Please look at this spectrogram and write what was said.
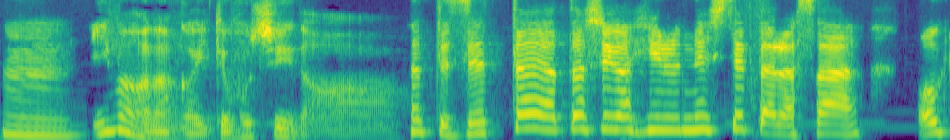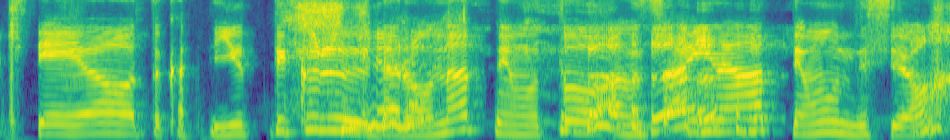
うん。今はなんかいてほしいなだって絶対私が昼寝してたらさ「起きてよ」とかって言ってくるだろうなって思うとあうざいなって思うんですよ。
